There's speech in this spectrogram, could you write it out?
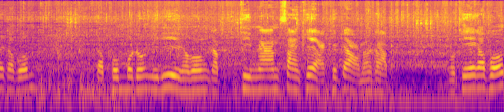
ด้วยครับผม กับผมบดงอีดีครับผมกับทีมงานสร้างแขกคือเก่านะครับ โอเคครับผม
